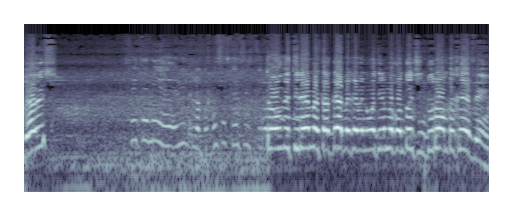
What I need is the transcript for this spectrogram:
¿Ya ves? Sí tenía, lo que pasa es que ese estilo... Tengo que tirarme hasta acá, jefe, no voy a tirarme con todo el cinturón, jefe.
